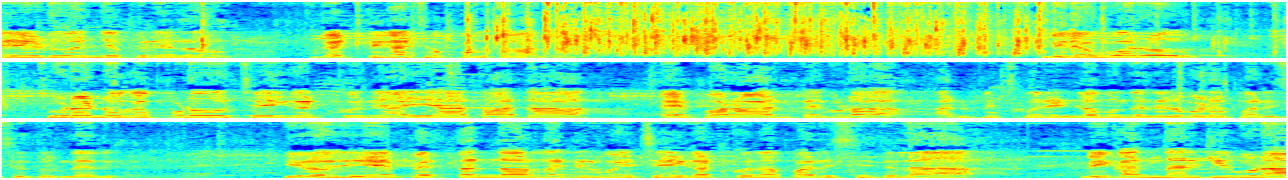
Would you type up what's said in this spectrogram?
లేడు అని చెప్పి నేను గట్టిగా చెప్పబోతున్నాను మీరెవ్వరు చూడండి ఒకప్పుడు చేయి కట్టుకుని అయ్యా తాత ఏ పొర అంటే కూడా అనిపించుకొని ఇండ్ల ముందు నిలబడే పరిస్థితి ఉండేది. ఈరోజు ఏ పెత్తన్నారు దగ్గర పోయి చేయి కట్టుకున్న పరిస్థితిలా మీకందరికీ కూడా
